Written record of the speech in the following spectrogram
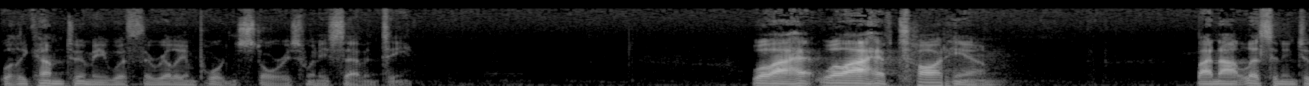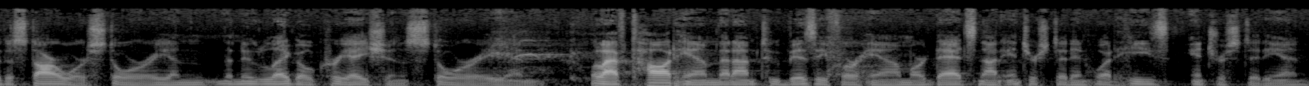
will he come to me with the really important stories when he's 17? Will I, ha- will I have taught him by not listening to the Star Wars story and the new Lego creation story. And well, I've taught him that I'm too busy for him or dad's not interested in what he's interested in.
